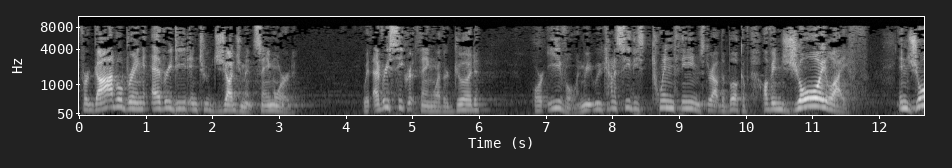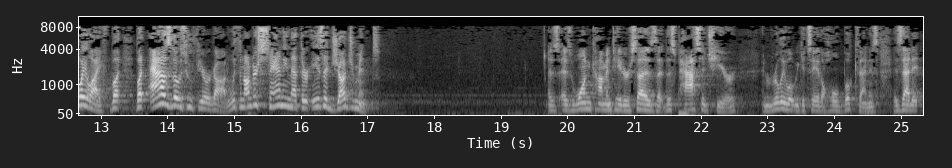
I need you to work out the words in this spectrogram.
For God will bring every deed into judgment, same word, with every secret thing, whether good or evil. And we, we kind of see these twin themes throughout the book of, of enjoy life Enjoy life, but, but as those who fear God, with an understanding that there is a judgment. As, as one commentator says that this passage here, and really what we could say of the whole book then is, is that it,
